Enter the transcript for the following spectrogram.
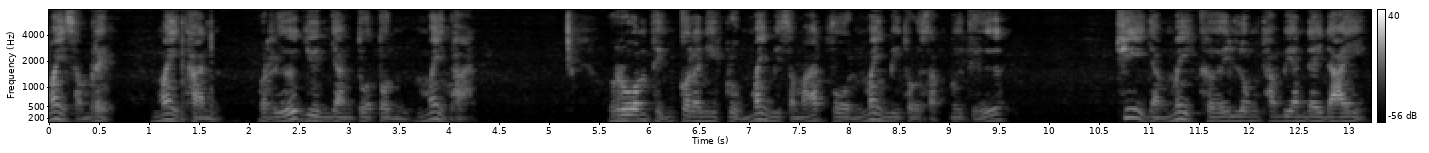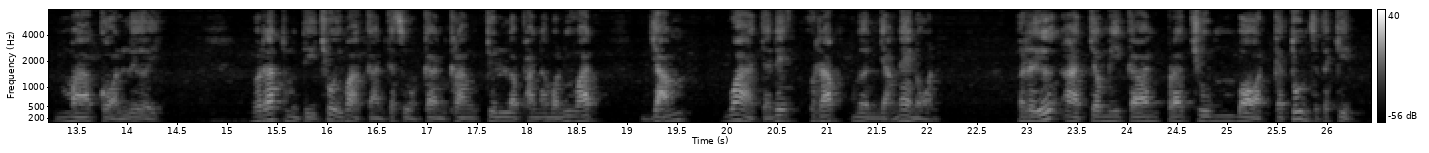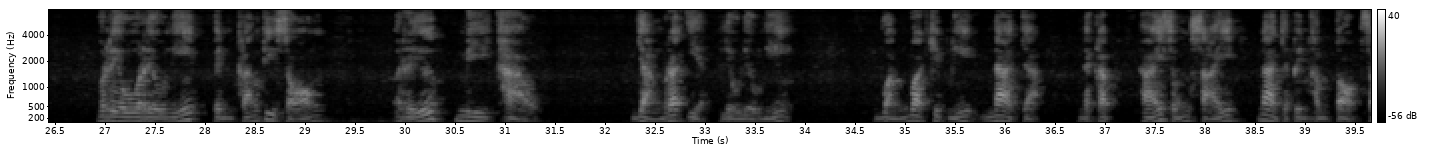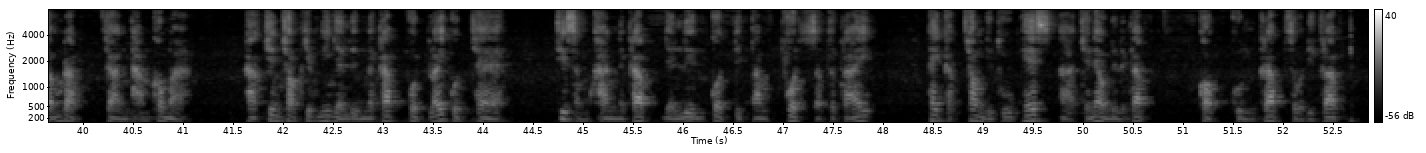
ไม่สำเร็จไม่ทัน หรือยืนยันตัวตนไม่ผ่าน รวมถึงกรณีกลุ่มไม่มีสมาร์ทโฟน ไม่มีโทรศัพท์มือถือ ที่ยังไม่เคยลงทะเบียนใด ๆ มาก่อนเลยรัฐมนตรีช่วยว่าการกระทรวงการคลังจุลพันธ์อมรวิวัฒน์ ย้ำว่าจะได้รับเงินอย่างแน่นอน หรืออาจจะมีการประชุมบอร์ดกระตุ้นเศรษฐกิจ เร็วๆนี้เป็นครั้งที่สองหรือมีข่าวอย่างละเอียดเร็วๆนี้ หวังว่าคลิปนี้น่าจะนะครับ หายสงสัยน่าจะเป็นคำตอบสำหรับการถามเข้ามา หากชื่นชอบคลิปนี้อย่าลืมนะครับ กดไลค์กดแชร์ที่สำคัญนะครับ อย่าลืมกดติดตามกด Subscribe ให้กับช่อง YouTube h r Channel ด้วยนะครับ ขอบคุณครับ สวัสดีครับ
